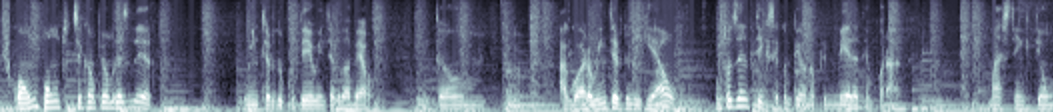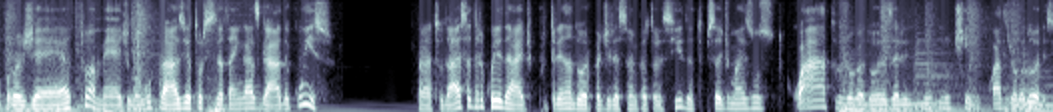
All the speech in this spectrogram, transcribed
ficou a um ponto de ser campeão brasileiro. O Inter do Cudê, o Inter do Abel. Então, agora o Inter do Miguel, não tô dizendo que tem que ser campeão na primeira temporada, mas tem que ter um projeto a médio e longo prazo e a torcida tá engasgada com isso. Para tu dar essa tranquilidade pro treinador, pra direção e pra torcida, tu precisa de mais uns quatro jogadores ali no, no time. Quatro jogadores.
